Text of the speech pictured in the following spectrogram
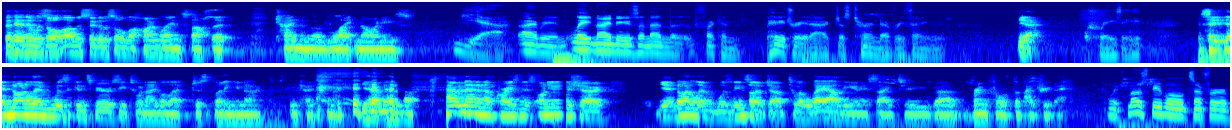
But then there was all obviously there was all the Homeland stuff that came in the late nineties. Yeah, I mean, late 90s, and then the fucking Patriot Act just turned everything Yeah. crazy. See, 9/11 was a conspiracy to enable that. Just letting you know, just in case you, know, you haven't had enough, haven't had enough craziness on your show. Yeah, 9/11 was an inside job to allow the NSA to uh, bring forth the Patriot Act. which most people, except for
